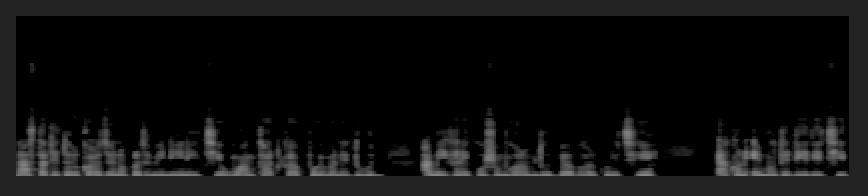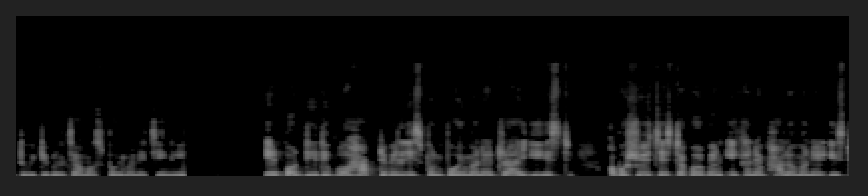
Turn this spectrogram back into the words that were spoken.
নাস্তাটি তৈরি করার জন্য প্রথমে নিয়ে নিচ্ছি ওয়ান থার্ড কাপ পরিমাণে দুধ। আমি এখানে কুসুম গরম দুধ ব্যবহার করেছি। এখন এর মধ্যে দিয়ে দিচ্ছি দুই টেবিল চামচ পরিমাণে চিনি। এরপর দিয়ে দিব হাফ টেবিল স্পুন পরিমাণে ড্রাই ইস্ট অবশ্যই চেষ্টা করবেন এখানে ভালো মানের ইস্ট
